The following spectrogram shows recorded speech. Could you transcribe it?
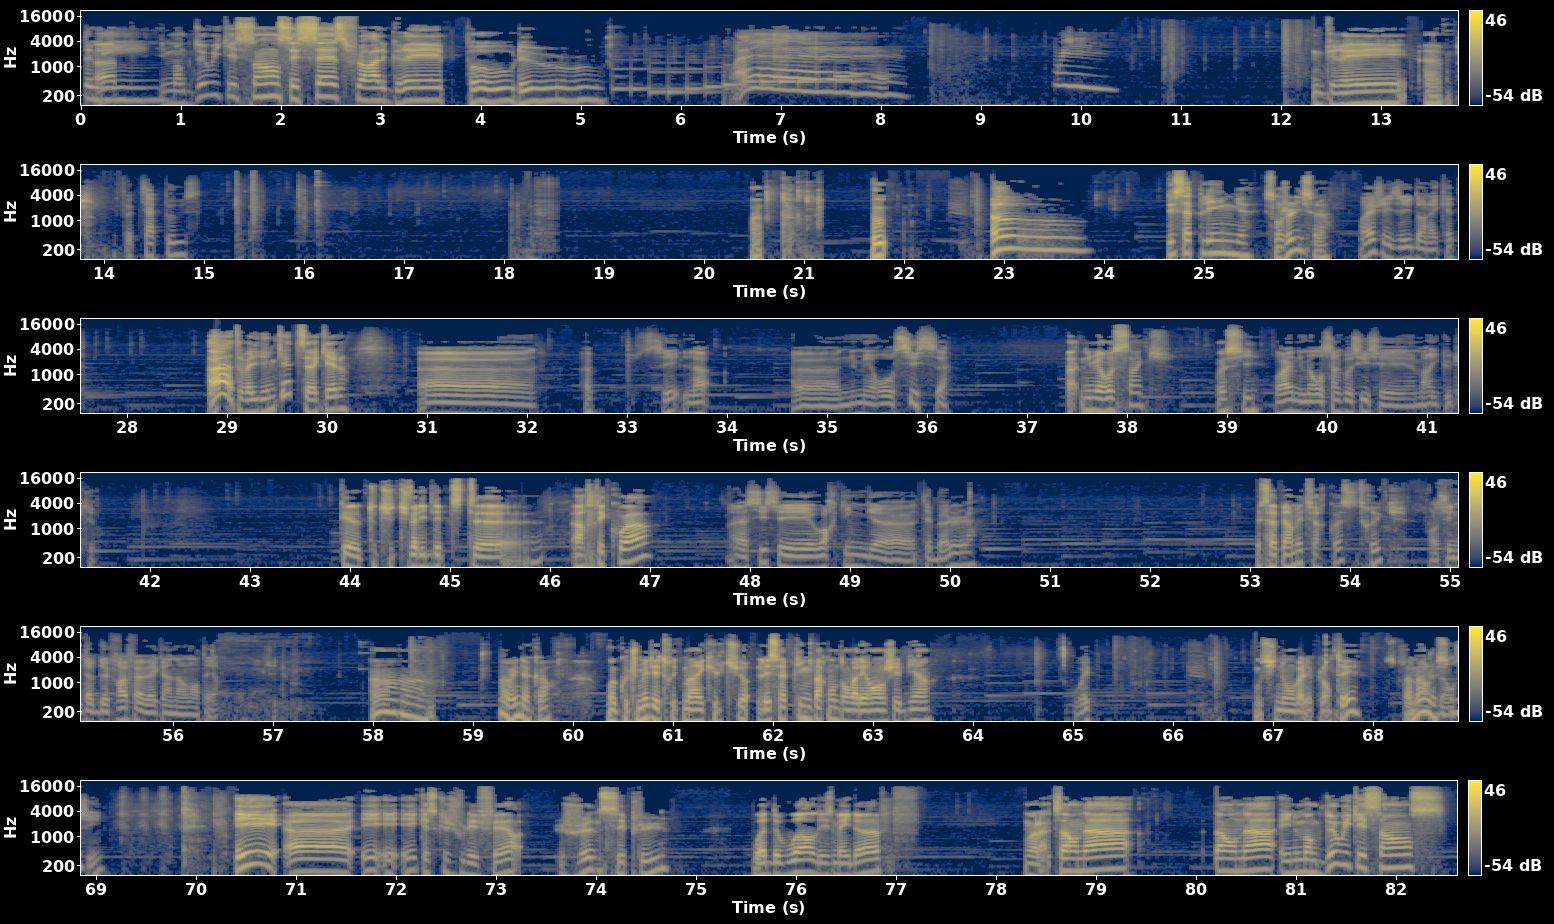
Hop, Il manque 2 Week Essence et 16 Floral Grey Powder. Ouais Oui Grey. Hop. Il faut que ça pousse. Oh Des saplings. Ils sont jolis ceux-là. Ouais, je les ai eu dans la quête. Ah, t'as validé une quête C'est laquelle Euh... Hop, c'est la... Euh, numéro 6. Ah, numéro 5 aussi. Ouais, numéro 5 aussi, c'est mariculture. Ok, toi, tu, tu valides les petites. euh, Alors, c'est quoi Euh, 6 c'est working euh, table. Et ça permet de faire quoi ce truc? Bon, c'est une table de craft avec un inventaire. C'est tout. Ah. ah oui, d'accord. Bon, écoute, je mets des trucs mariculture. Les saplings, par contre, on va les ranger bien. Oui, Ou sinon, on va les planter. C'est pas mal aussi. aussi. Et, euh, et, et, et qu'est-ce que je voulais faire? Je ne sais plus. What the world is made of. Voilà, ça on a. Ça on a. Et il nous manque deux week essence.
